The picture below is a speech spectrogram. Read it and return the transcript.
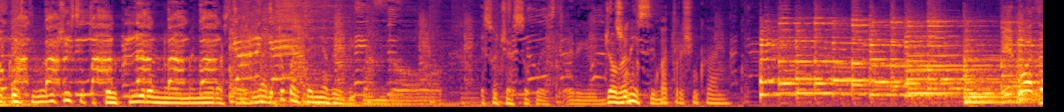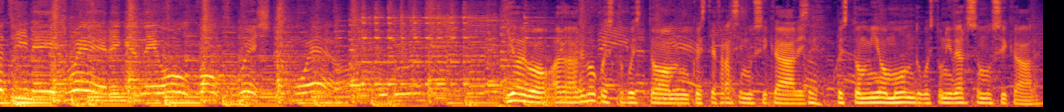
E questi musicisti ti colpirono in maniera straordinaria. Tu quanti anni avevi quando successo questo? Eri giovanissimo. 4-5 anni. It was a teenage wedding and the old folks wished them well. Io avevo, avevo questo- questo, queste frasi musicali, Sì. questo mio mondo, questo universo musicale.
